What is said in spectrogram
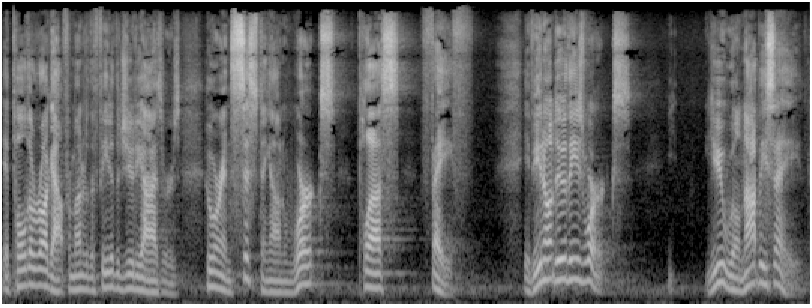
it pulled the rug out from under the feet of the Judaizers who were insisting on works plus faith. If you don't do these works, you will not be saved.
